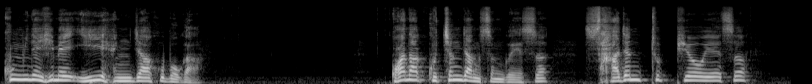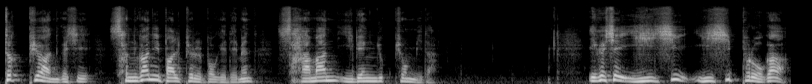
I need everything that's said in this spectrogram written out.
국민의힘의 이 행자 후보가 관악구청장 선거에서 사전투표에서 득표한 것이 선관위 발표를 보게 되면 4만 206표입니다. 이것의 20, 20%가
